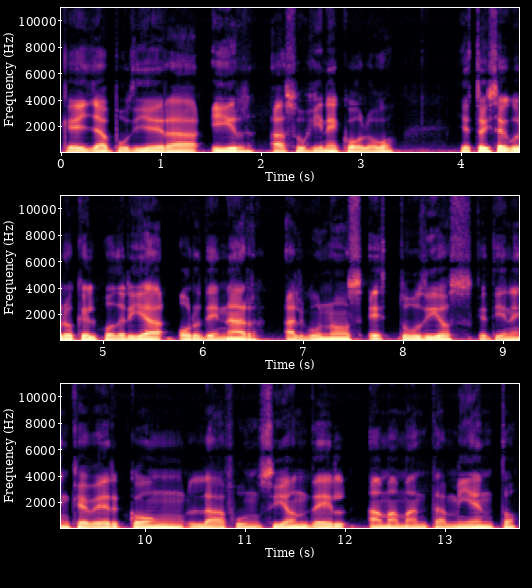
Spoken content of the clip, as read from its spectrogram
que ella pudiera ir a su ginecólogo y estoy seguro que él podría ordenar algunos estudios que tienen que ver con la función del amamantamiento.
